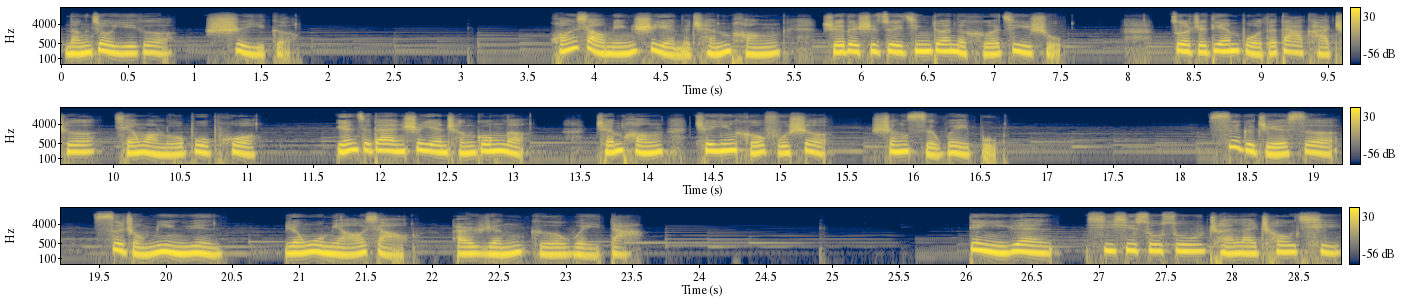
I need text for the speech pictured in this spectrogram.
能救一个是一个。”黄晓明饰演的陈鹏学的是最精端的核技术，坐着颠簸的大卡车前往罗布泊，原子弹试验成功了，陈鹏却因核辐射生死未卜。四个角色，四种命运，人物渺小而人格伟大。电影院窸窸窣窣传来抽泣。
